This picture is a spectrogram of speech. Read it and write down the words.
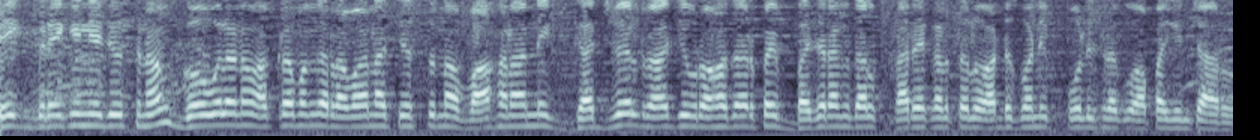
బిగ్ బ్రేకింగ్ న్యూస్ చూస్తున్నాం. గోవులను అక్రమంగా రవాణా చేస్తున్న వాహనాన్ని గజ్వేల్ రాజీవ్ రహదారిపై బజరంగ్ దళ్ కార్యకర్తలు అడ్డుకొని పోలీసులకు అప్పగించారు.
